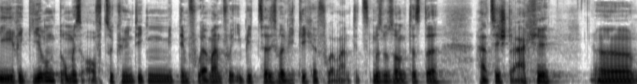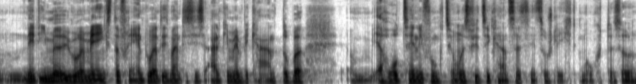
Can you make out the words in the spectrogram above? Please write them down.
die Regierung damals aufzukündigen mit dem Vorwand vor Ibiza, das war wirklich ein Vorwand. Jetzt muss man sagen, dass der HC Strache äh, nicht immer überall mein engster Freund war. Ich meine, das ist allgemein bekannt, aber er hat seine Funktion als Vizekanzler jetzt nicht so schlecht gemacht. Also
